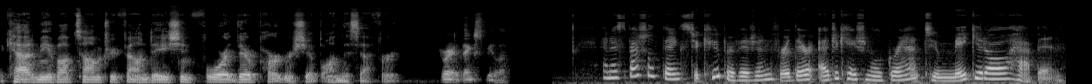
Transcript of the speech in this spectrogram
Academy of Optometry Foundation for their partnership on this effort. Great, thanks, Mile. And a special thanks to CooperVision for their educational grant to make it all happen.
